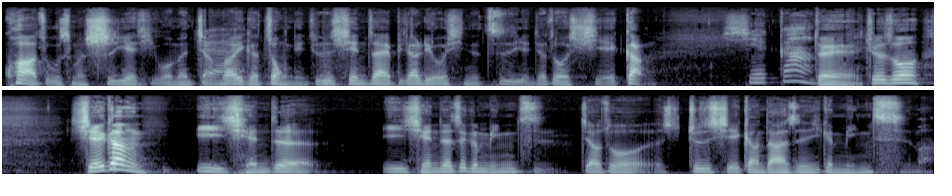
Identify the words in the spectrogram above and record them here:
跨足什么事业体，我们讲到一个重点，就是现在比较流行的字眼叫做斜杠。斜杠对，就是说斜杠以前的以前的这个名字叫做就是斜杠，大家是一个名词嘛。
